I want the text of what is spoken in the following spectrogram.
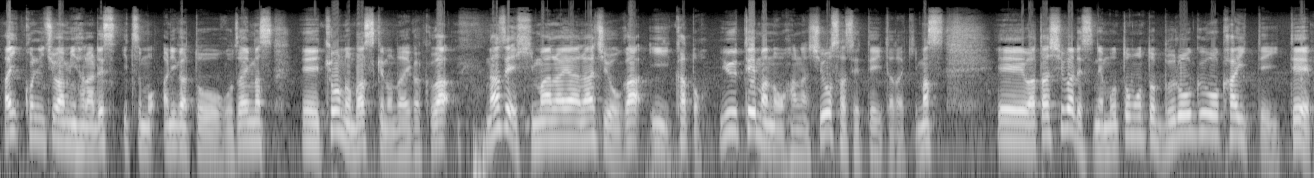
はい、こんにちは、三原です。いつもありがとうございます。えー今日のバスケの大学は、なぜヒマラヤラジオがいいかというテーマのお話をさせていただきます。えー私はですね、もともとブログを書いていて、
